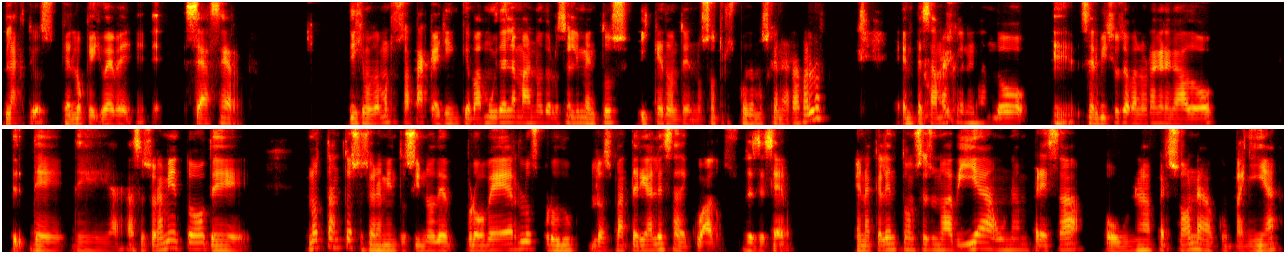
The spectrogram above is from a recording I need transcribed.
lácteos, que es lo que yo eh, sé hacer. Dijimos, vamos a packaging que va muy de la mano de los alimentos y que donde nosotros podemos generar valor. Empezamos generando eh, servicios de valor agregado de, de asesoramiento, de no tanto asesoramiento, sino de proveer los, los materiales adecuados desde cero. En aquel entonces no había una empresa o una persona o compañía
